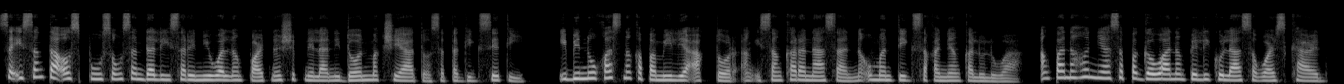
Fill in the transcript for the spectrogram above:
Sa isang taos pusong sandali sa renewal ng partnership nila ni Don Macchiato sa Taguig City, ibinukas ng kapamilya aktor ang isang karanasan na umantig sa kanyang kaluluwa. Ang panahon niya sa paggawa ng pelikula sa War Scarred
